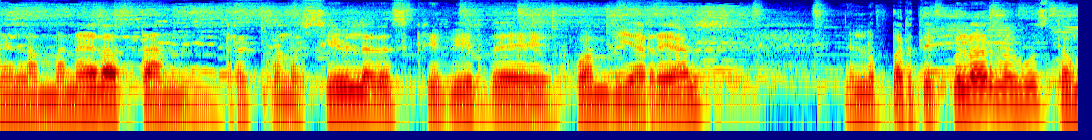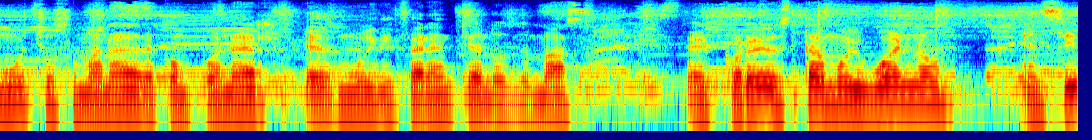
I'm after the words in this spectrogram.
de la manera tan reconocible de escribir de Juan Villarreal en lo particular me gusta mucho su manera de componer, es muy diferente a los demás. El correo está muy bueno, en sí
